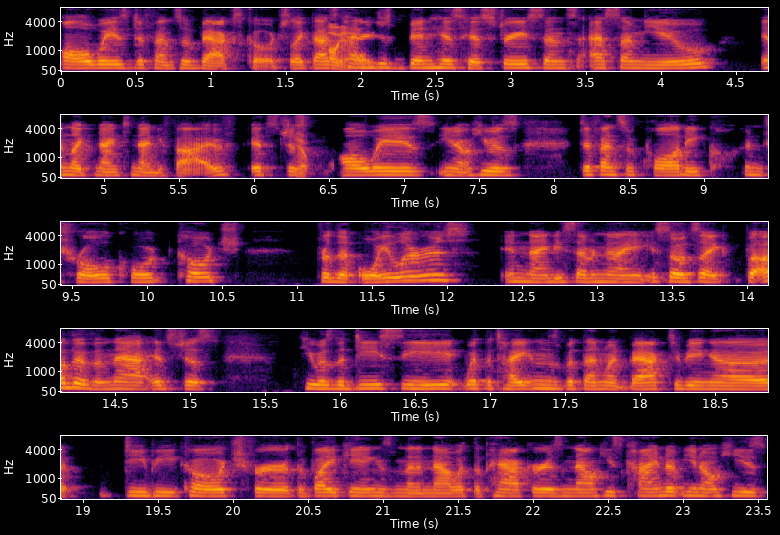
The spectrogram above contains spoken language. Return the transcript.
always defensive backs coach. Like that's Oh, yeah. kind of just been his history since SMU in like 1995. It's just Yep. always, you know, he was defensive quality control co- coach for the Oilers in 97 to 90. So it's like, but other than that, it's just he was the DC with the Titans, but then went back to being a DB coach for the Vikings and then now with the Packers. And now he's kind of, you know, he's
